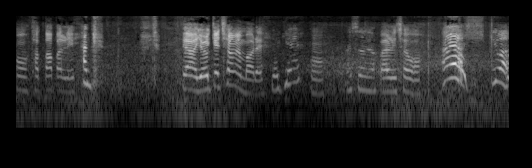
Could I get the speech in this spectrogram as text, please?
어, 다 따, 빨리. 한 개. 야, 10개 채우면 말해. 여기에? 어, 알았어요. 빨리 채워. 아야씨, 비 와.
